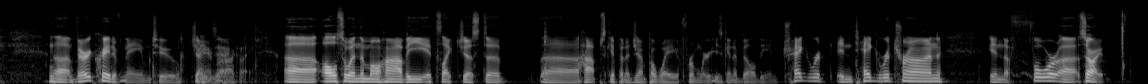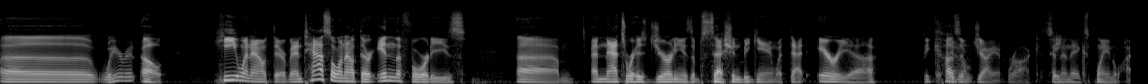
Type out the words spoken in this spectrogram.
uh, very creative name too, Giant Exactly. Rock. Uh, also in the Mojave, it's like just a uh, hop, skip, and a jump away from where he's going to build the Integri- Integratron in the four. Uh, sorry, uh, where it? Oh, he went out there. Van Tassel went out there in the 40s, um, and that's where his journey, his obsession began with that area because of Giant Rock. And then they explain why.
